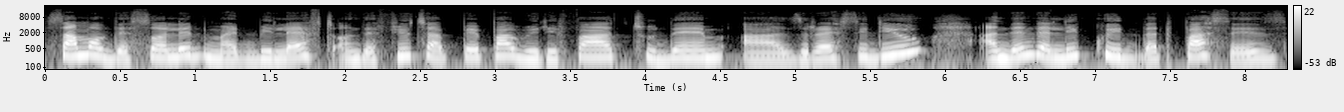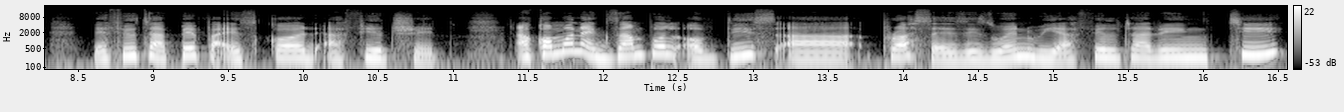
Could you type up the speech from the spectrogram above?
some of the solid might be left on the filter paper. We refer to them as residue. And then the liquid that passes the filter paper is called a filtrate a common example of this uh, process is when we are filtering tea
